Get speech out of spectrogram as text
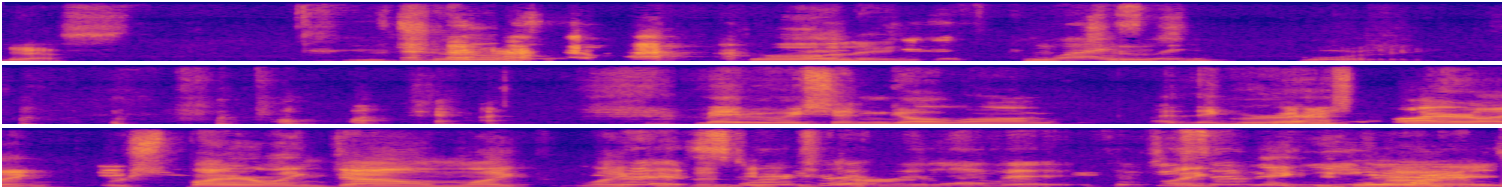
Yes. You chose poorly. Choose You've wisely. poorly. Oh my god. Maybe we shouldn't go long. I think we're Yeah. already spiraling. We're spiraling down like like But in it's the Star Trek, Gun. we love it. Fifty-seven Naked Well, what- years.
